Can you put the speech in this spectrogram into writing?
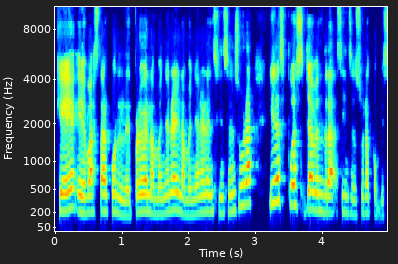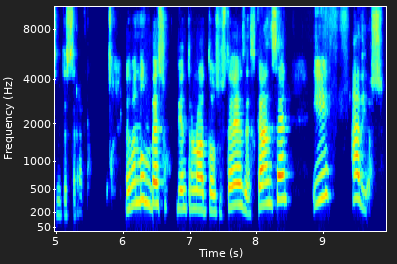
que eh, va a estar con el previo de la mañana y la mañanera en Sin Censura y después ya vendrá Sin Censura con Vicente Serrano. Les mando un beso bien tronado a todos ustedes, descansen y adiós.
